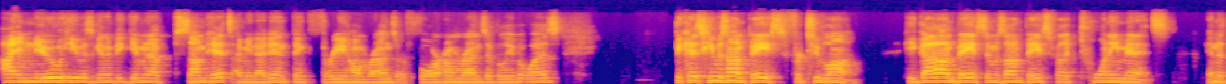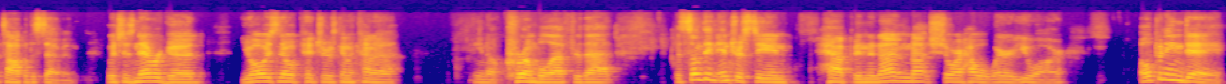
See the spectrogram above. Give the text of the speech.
I knew he was going to be giving up some hits. I mean, I didn't think three home runs or four home runs, I believe it was, because he was on base for too long. He got on base and was on base for like 20 minutes in the top of the seventh, which is never good. You always know a pitcher is going to kind of, you know, crumble after that. But something interesting happened, and I'm not sure how aware you are. Opening day,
